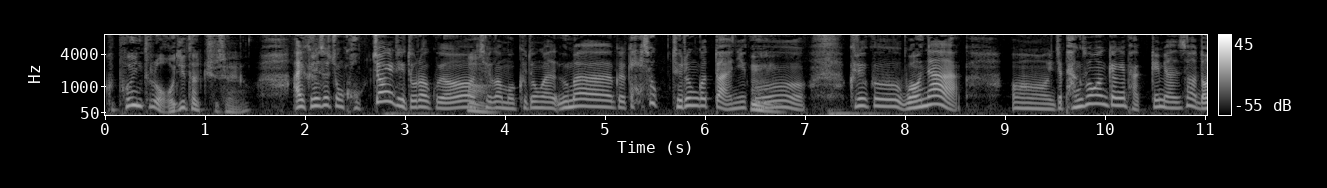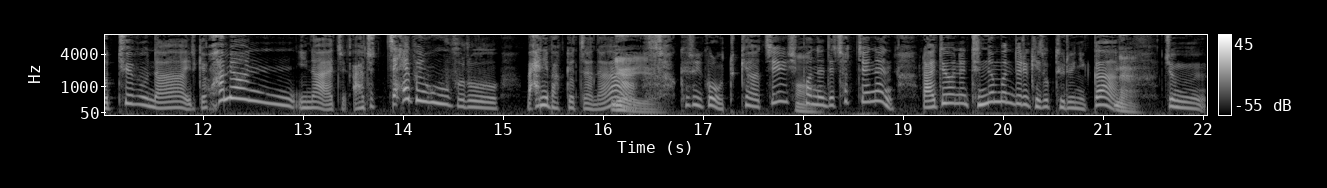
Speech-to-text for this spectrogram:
그 포인트를 어디다 주세요? 아니 그래서 좀 걱정이 되더라고요. 어. 제가 뭐 그동안 음악을 계속 들은 것도 아니고 그리고 워낙 어 이제 방송 환경이 바뀌면서 너튜브나 이렇게 화면이나 아주 아주 짧은 호흡으로 많이 바뀌었잖아요. 예, 예. 그래서 이걸 어떻게 하지 싶었는데 첫째는 라디오는 듣는 분들이 계속 들으니까 네. 좀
